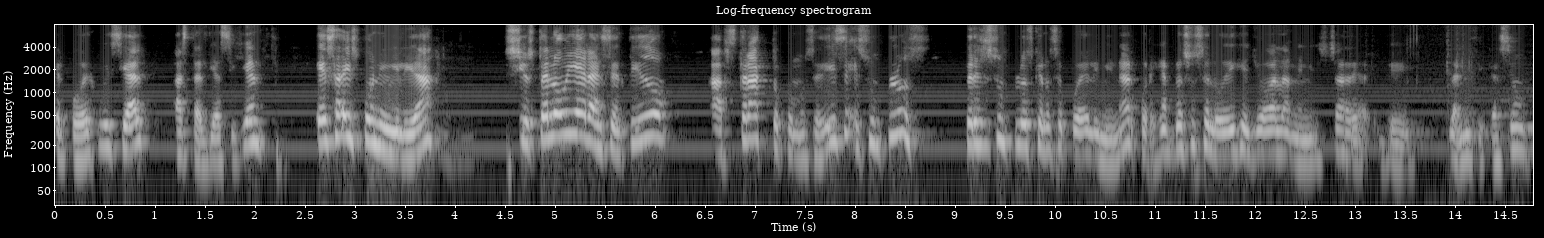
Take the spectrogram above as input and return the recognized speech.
el Poder Judicial hasta el día siguiente. Esa disponibilidad, si usted lo viera en sentido abstracto, como se dice, es un plus, pero ese es un plus que no se puede eliminar. Por ejemplo, eso se lo dije yo a la ministra de, Planificación.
